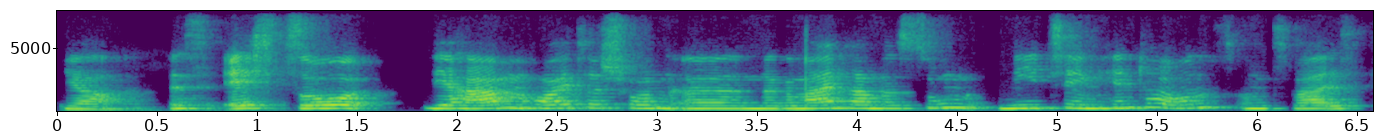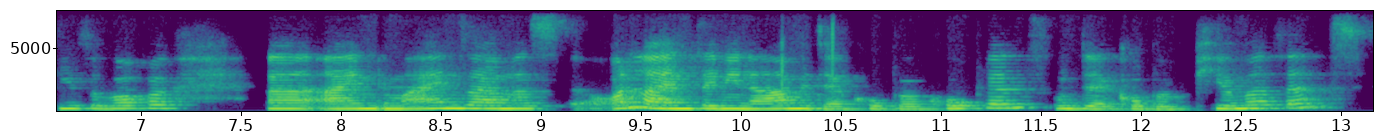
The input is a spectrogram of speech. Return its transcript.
Ja, ist echt so wir haben heute schon äh, eine gemeinsame Zoom-Meeting hinter uns. Und zwar ist diese Woche äh, ein gemeinsames Online-Seminar mit der Gruppe Koblenz und der Gruppe Pirmasens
